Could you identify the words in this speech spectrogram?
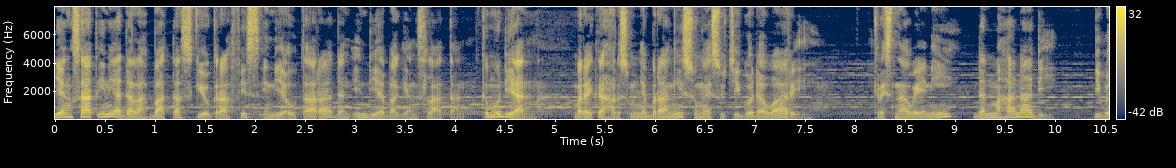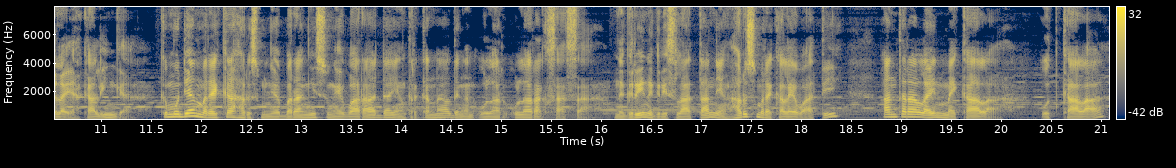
yang saat ini adalah batas geografis India Utara dan India bagian selatan. Kemudian, mereka harus menyeberangi sungai suci Godawari, Krisnaweni, dan Mahanadi di wilayah Kalingga. Kemudian mereka harus menyeberangi sungai Warada yang terkenal dengan ular-ular raksasa. Negeri-negeri selatan yang harus mereka lewati antara lain Mekala, Utkala,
